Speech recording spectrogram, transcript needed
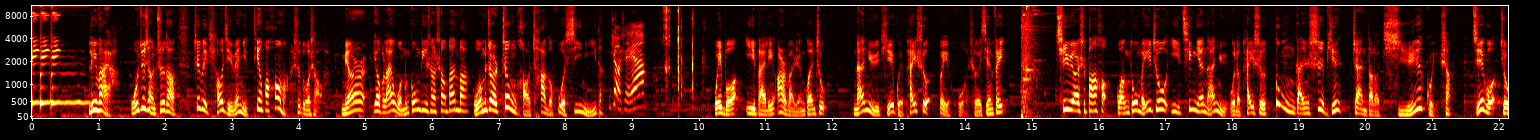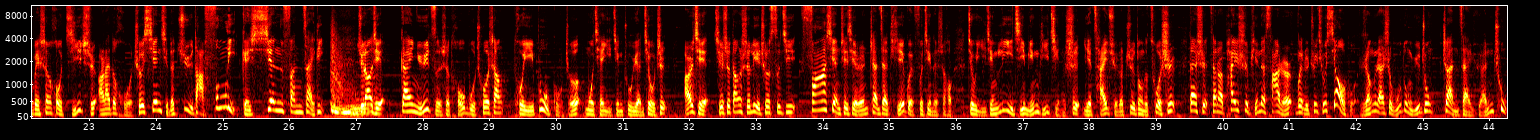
另外啊，我就想知道这位调解员你电话号码是多少啊？明儿要不来我们工地上上班吧？我们这儿正好差个和稀泥的。你找谁呀？微博一百零二万人关注，男女铁轨拍摄被火车掀飞。七月二十八号，广东梅州一青年男女为了拍摄动感视频，站到了铁轨上，结果就被身后疾驰而来的火车掀起的巨大风力给掀翻在地。据了解。该女子是头部挫伤，腿部骨折，目前已经住院救治。而且，其实当时列车司机发现这些人站在铁轨附近的时候，就已经立即鸣笛警示，也采取了制动的措施。但是在那拍视频的仨人，为了追求效果，仍然是无动于衷，站在原处。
